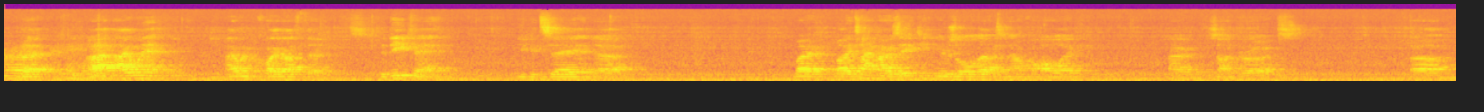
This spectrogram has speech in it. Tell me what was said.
But. I, I went I went quite off the the deep end, you could say, and uh, by by the time I was 18 years old, I was an alcoholic. I was on drugs. Um,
